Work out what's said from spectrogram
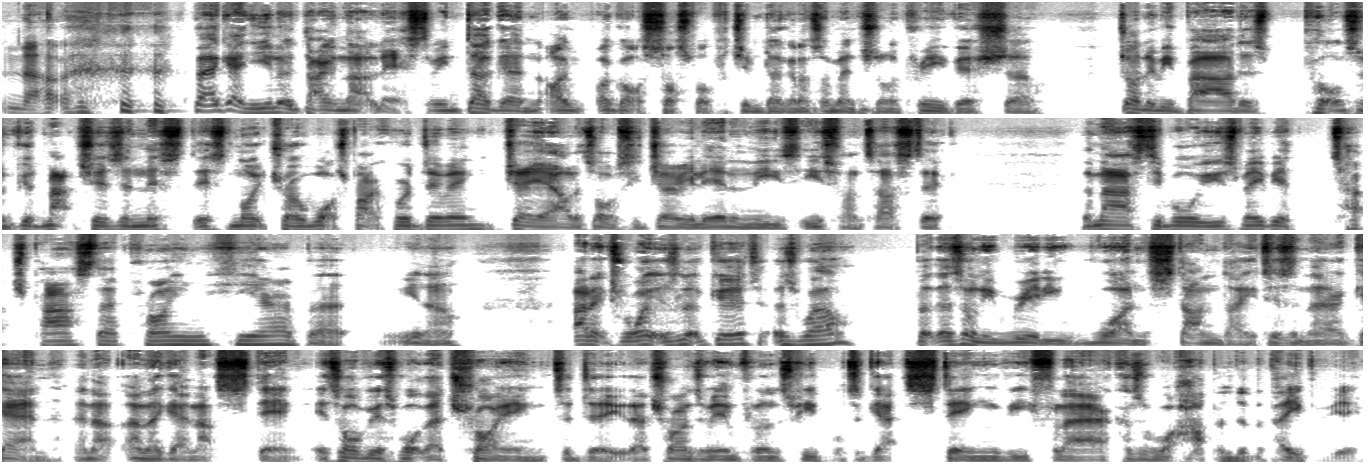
no. But again, you look down that list. I mean, Duggan, I, I got a soft spot for Jim Duggan, as I mentioned on the previous show. Johnny B. Bad has put on some good matches in this this Nitro watchback we're doing. JL is obviously Jerry Lynn, and he's he's fantastic. The Nasty Boys maybe a touch past their prime here, but you know, Alex Wright has looked good as well. But there's only really one standout, isn't there? Again, and that, and again, that's Sting. It's obvious what they're trying to do. They're trying to influence people to get Sting v Flair because of what happened at the pay per view.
